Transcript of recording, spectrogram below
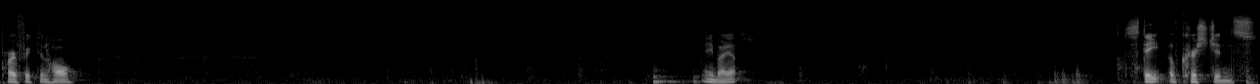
Perfect and whole. Anybody else? State of Christians.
